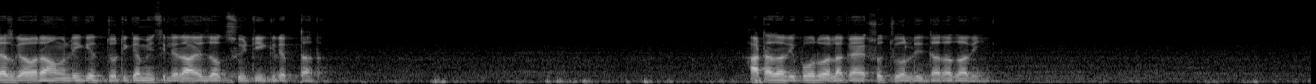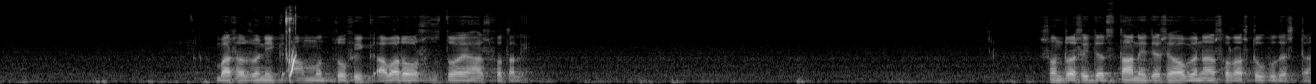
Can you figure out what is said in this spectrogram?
তেজগাঁওয়ের আওয়ামী লীগের জটিকা মিছিলের আয়োজক সুইটি গ্রেপ্তার। হাটাজারি পৌর এলাকায় একশো চুয়াল্লিশ দ্বারা জারি। বাসা সৈনিক আহমদ রফিক আবারও অসুস্থ হয়ে হাসপাতালে। সন্ত্রাসীদের স্থান দেশে হবে না স্বরাষ্ট্র উপদেষ্টা।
